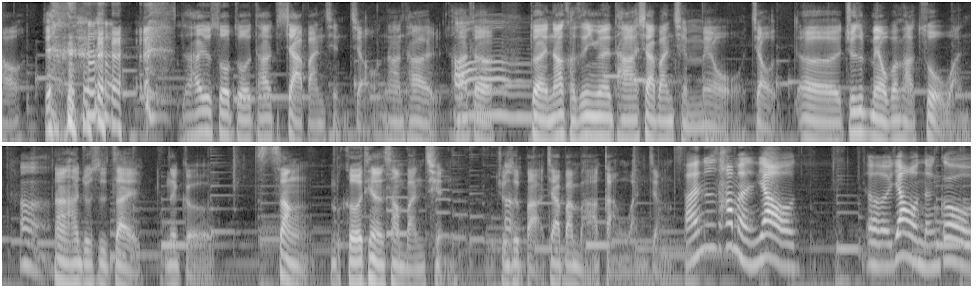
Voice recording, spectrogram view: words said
好，他就说说他下班前交，那他他的、哦、对，那可是因为他下班前没有交，呃，就是没有办法做完，嗯，那他就是在那个上隔天的上班前，就是把加班把它赶完这样子。反正就是他们要。呃，要能够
